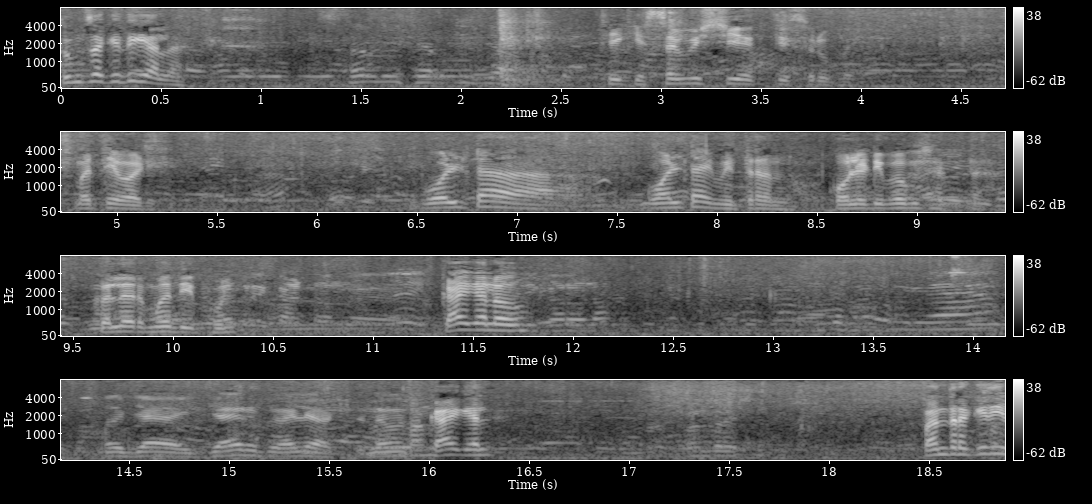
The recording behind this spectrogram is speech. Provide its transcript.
तुमचा किती गेला? ठीक आहे सव्वीसशे एकतीस रुपये. मथेवाडी. गोल्टा गोल्टा आहे मित्रांनो. क्वालिटी बघू शकता. कलरमध्ये फुल. काय गेलो? काय गेल? पंधरा किती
